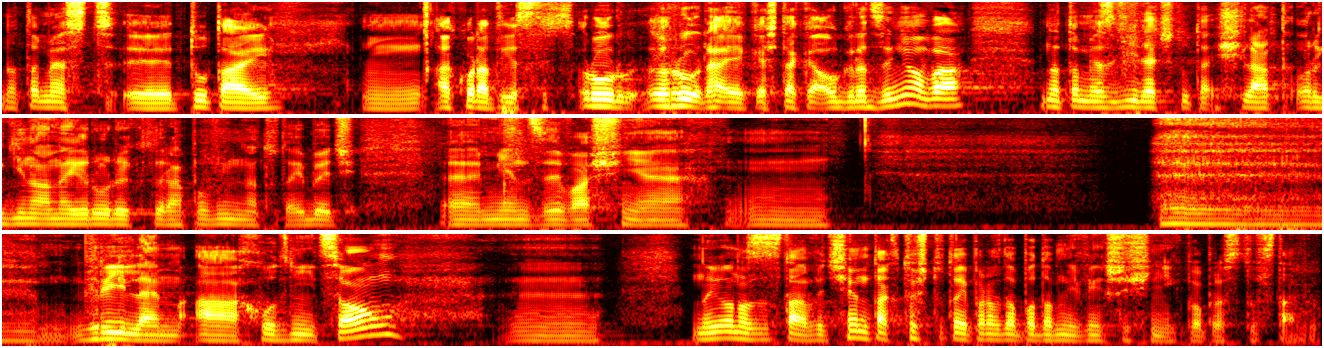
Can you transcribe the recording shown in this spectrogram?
Natomiast y, tutaj akurat jest rur, rura jakaś taka ogrodzeniowa, natomiast widać tutaj ślad oryginalnej rury, która powinna tutaj być e, między właśnie mm, e, grillem a chłodnicą. E, No i ona została wycięta. Ktoś tutaj prawdopodobnie większy silnik po prostu wstawił.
